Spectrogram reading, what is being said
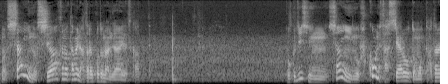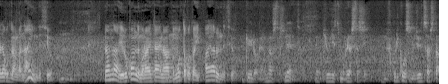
その社員の幸せのために働くことなんじゃないですかって。僕自身社員を不幸にさせてやろうと思って働いたことなんかないんですよ。なんなら喜んでもらいたいなと思ったことはいっぱいあるんですよ。給料もやめましたしね。休日も増やしたし福利コースも充実させた。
